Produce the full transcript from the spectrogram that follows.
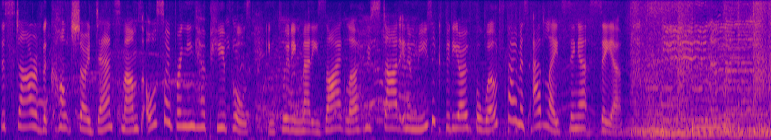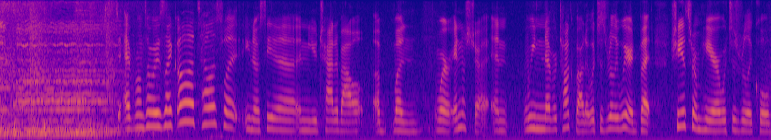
The star of the cult show Dance Moms also bringing her pupils, including Maddie Ziegler, who starred in a music video for world famous Adelaide singer Sia. Everyone's always like, "Oh, tell us what you know, Sia and you chat about uh, when we're in Australia," and we never talk about it, which is really weird. But she is from here, which is really cool.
